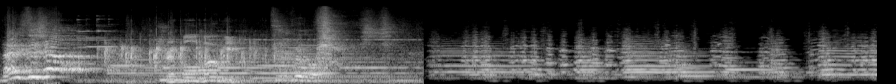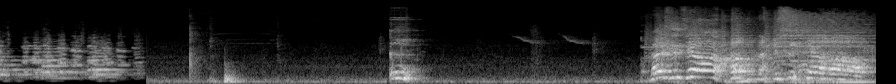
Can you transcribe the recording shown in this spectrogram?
nice shot. Triple bogey. Triple bogey. 오! Nice shot! Nice shot!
